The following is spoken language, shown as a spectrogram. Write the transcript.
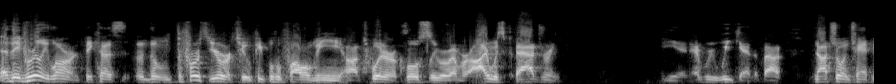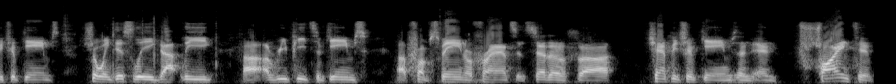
And they've really learned because the, the first year or two, people who follow me on Twitter closely remember I was badgering every weekend about not showing championship games, showing this league, that league, uh, repeats of games uh, from Spain or France instead of uh, championship games, and, and trying to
